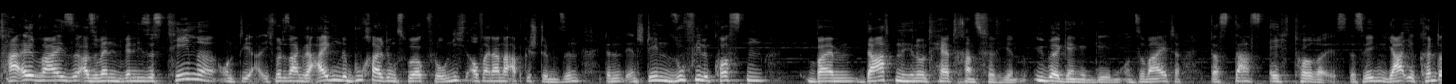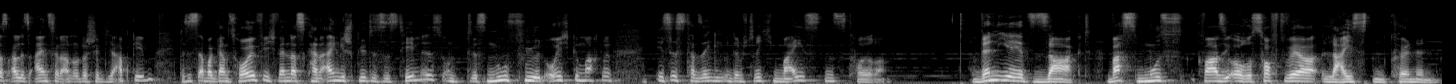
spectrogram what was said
Teilweise, also wenn, wenn die Systeme und die, ich würde sagen, der eigene Buchhaltungsworkflow nicht aufeinander abgestimmt sind, dann entstehen so viele Kosten beim Daten hin und her transferieren, Übergänge geben und so weiter, dass das echt teurer ist. Deswegen, ja, ihr könnt das alles einzeln an unterschiedliche abgeben. Das ist aber ganz häufig, wenn das kein eingespieltes System ist und das nur für euch gemacht wird, ist es tatsächlich unterm Strich meistens teurer. Wenn ihr jetzt sagt, was muss quasi eure Software leisten können,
